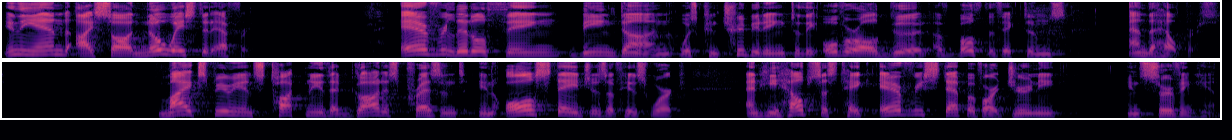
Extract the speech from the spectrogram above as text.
In the end, I saw no wasted effort. Every little thing being done was contributing to the overall good of both the victims and the helpers. My experience taught me that God is present in all stages of His work and He helps us take every step of our journey in serving Him.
